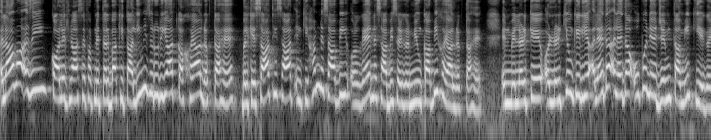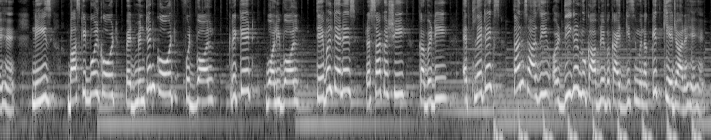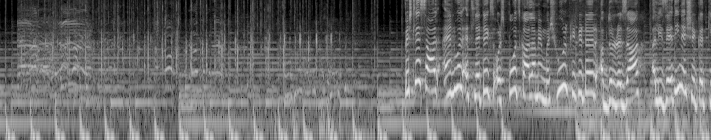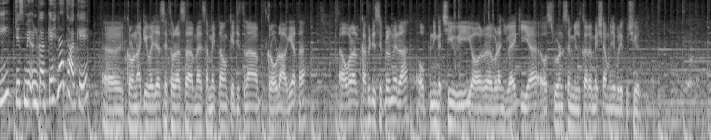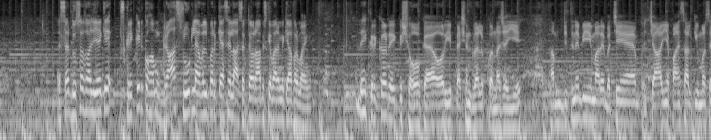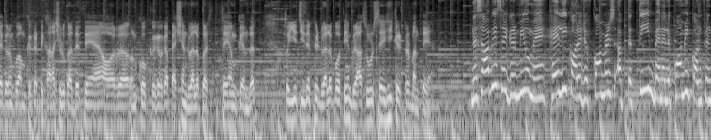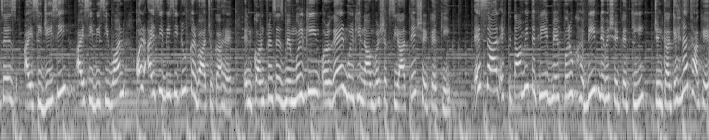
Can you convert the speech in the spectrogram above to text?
अलावा अजीम कॉलेज ना सिर्फ़ अपने तलबा की तालीमी ज़रूरियात का ख्याल रखता है, बल्कि साथ ही साथ इनकी हम निसाबी और गैर निसाबी सरगर्मियों का भी ख्याल रखता है। इनमें लड़के और लड़कियों के लिए अलहदा अलहदा ओपन एयर जिम तामीर किए गए हैं। Knees basketball court badminton court football cricket volleyball table tennis रस्साकशी kabaddi athletics तनसाजी और दीगर मुकाबले बाकायदगी से मनद किए जा रहे हैं। पिछले साल एनुअल एथलेटिक्स और स्पोर्ट्स काला में मशहूर क्रिकेटर अब्दुल रजाक अली जैदी ने शिरकत की जिसमें उनका कहना था कि कोरोना की वजह से थोड़ा सा मैं समझता हूँ कि जितना क्राउड आ गया था ओवरऑल काफ़ी डिसिप्लिन में रहा ओपनिंग अच्छी हुई और बड़ा इन्जॉय किया और स्टूडेंट से मिलकर हमेशा मुझे बड़ी खुशी होती है। सर दूसरा सवाल ये है कि क्रिकेट को हम ग्रास रूट लेवल पर कैसे ला सकते हैं और आप इसके बारे में क्या फरमाएँगे? नहीं क्रिकेट एक शौक़ है और ये पैशन डेवलप करना चाहिए। हम जितने भी हमारे बच्चे हैं, चार या पाँच साल की उम्र से अगर उनको हम क्रिकेट दिखाना शुरू कर देते हैं और उनको क्रिकेट का पैशन डेवलप करते हैं उनके अंदर तो ये चीज़ें फिर डेवलप होती हैं ग्रास रूट से ही क्रिकेटर बनते हैं। नसाबी सरगर्मियों में हेली कॉलेज ऑफ़ कॉमर्स अब तक तीन बैन अवी conferences I C G C I C B C one और I C B C to करवा चुका है। इन कॉन्फ्रेंसेज में मुल्की और गैर मुल्की नामवर शख्सियात ने शिरकत की। इस साल अख्तामी तकरीब में फ़रुख हबीब ने भी शिरकत की, जिनका कहना था कि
